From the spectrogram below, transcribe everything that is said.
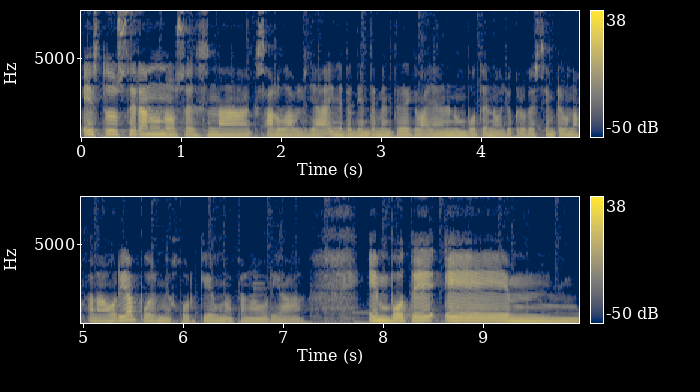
estos serán unos snacks saludables ya, independientemente de que vayan en un bote. No, yo creo que siempre una zanahoria, pues mejor que una zanahoria en bote. Eh,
